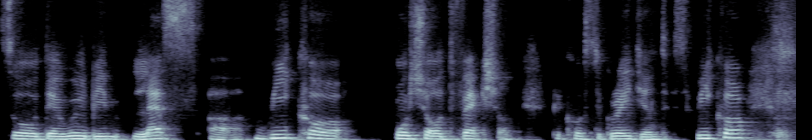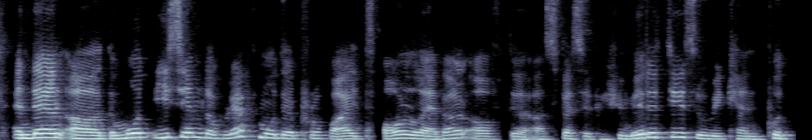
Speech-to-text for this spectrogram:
So there will be less uh, weaker moisture advection because the gradient is weaker. And then uh, the mod ECMWF model provides all level of the uh, specific humidity. So we can put,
